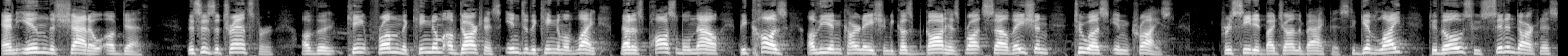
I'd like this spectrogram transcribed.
and in the shadow of death this is the transfer of the king, from the kingdom of darkness into the kingdom of light. That is possible now because of the incarnation, because God has brought salvation to us in Christ, preceded by John the Baptist, to give light to those who sit in darkness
